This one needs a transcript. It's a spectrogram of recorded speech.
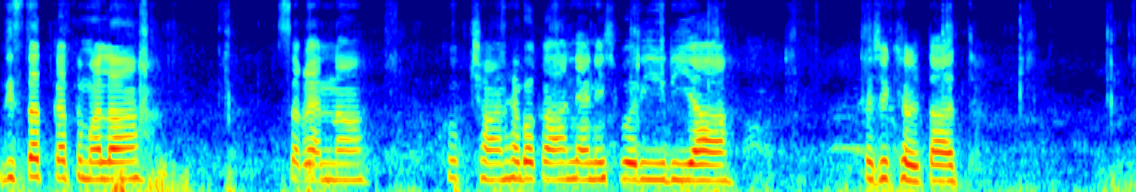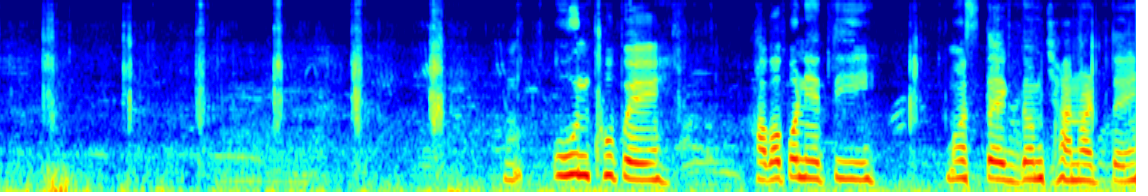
दिसतात का तुम्हाला? सगळ्यांना खूप छान. हे बघा ज्ञानेश्वरी रिया कसे खेळतात. ऊन खूप आहे. हवा पण येते. मस्त एकदम छान वाटतंय.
